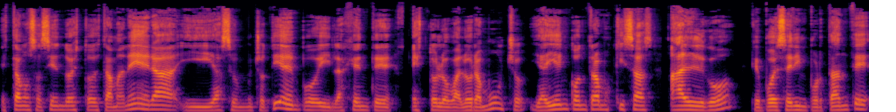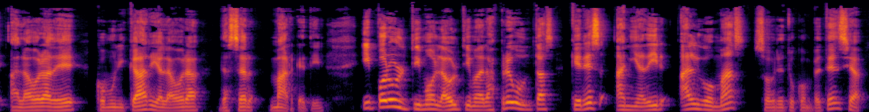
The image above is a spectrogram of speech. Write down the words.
estamos haciendo esto de esta manera y hace mucho tiempo y la gente esto lo valora mucho y ahí encontramos quizás algo que puede ser importante a la hora de comunicar y a la hora de hacer marketing. Y por último, la última de las preguntas, ¿querés añadir algo más sobre tu competencia?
